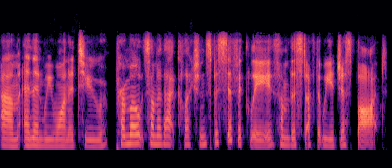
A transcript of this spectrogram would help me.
Um, and then we wanted to promote some of that collection specifically, some of the stuff that we had just bought,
